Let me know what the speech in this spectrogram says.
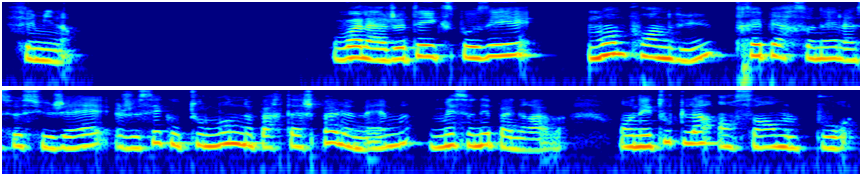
féminin. Voilà, je t'ai exposé mon point de vue, très personnel à ce sujet, je sais que tout le monde ne partage pas le même, mais ce n'est pas grave. On est toutes là ensemble pour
